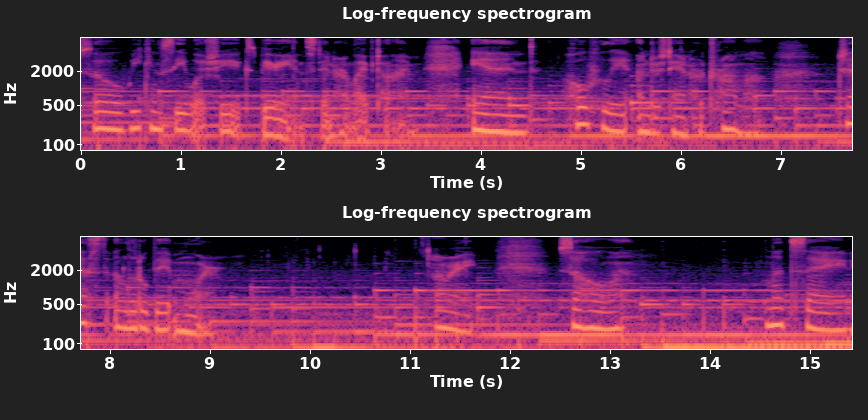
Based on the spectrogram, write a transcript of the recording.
so we can see what she experienced in her lifetime and hopefully understand her trauma just a little bit more. All right, so let's say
